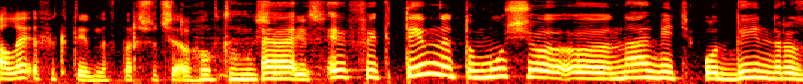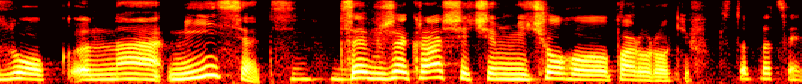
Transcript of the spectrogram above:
але ефективне в першу чергу, тому що Е, більш Ефективне, тому що е, навіть один разок на місяць це вже краще, ніж нічого пару років. 100%.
